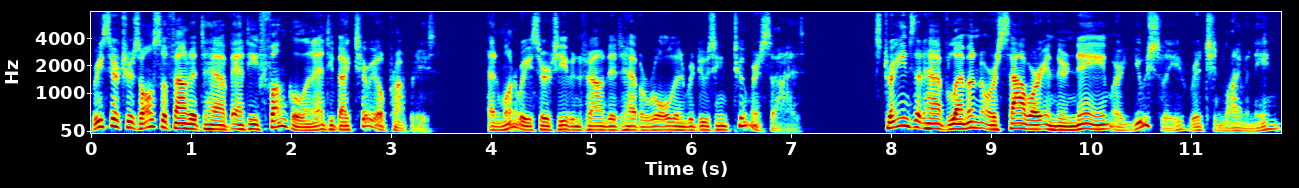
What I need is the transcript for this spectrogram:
Researchers also found it to have antifungal and antibacterial properties, and one research even found it to have a role in reducing tumor size. Strains that have lemon or sour in their name are usually rich in limonene.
